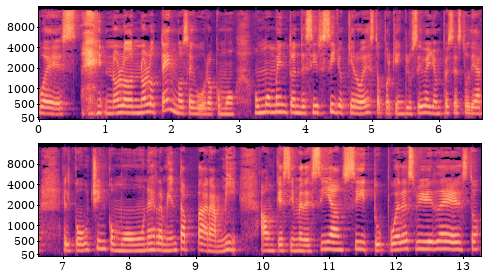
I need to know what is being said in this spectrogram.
pues no lo, no lo tengo seguro como un momento en decir sí, yo quiero esto, porque inclusive yo empecé a estudiar el coaching como una herramienta para mí, aunque si me decían sí, tú puedes vivir de esto,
